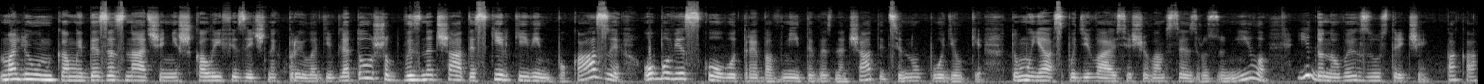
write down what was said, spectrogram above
малюнками, де зазначені шкали фізичних приладів, для того, щоб визначати, скільки він показує, обов'язково треба вміти визначати ціну поділки. Тому я сподіваюся, що вам все зрозуміло, і до нових зустрічей. Пока!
